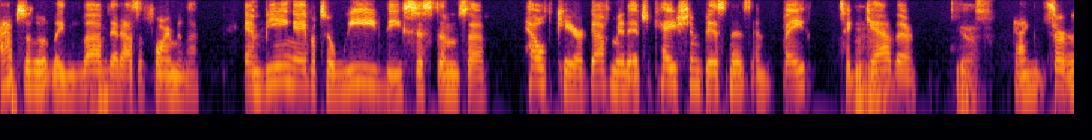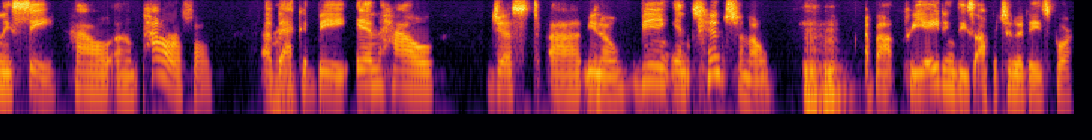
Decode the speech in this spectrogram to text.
Absolutely love mm-hmm. that as a formula. And being able to weave these systems of healthcare, government, education, business, and faith mm-hmm. together. Yes. I can certainly see how um, powerful uh, right. that could be in how just, uh, you know, being intentional mm-hmm. about creating these opportunities for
